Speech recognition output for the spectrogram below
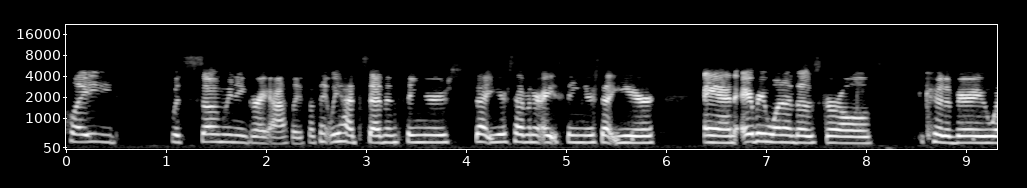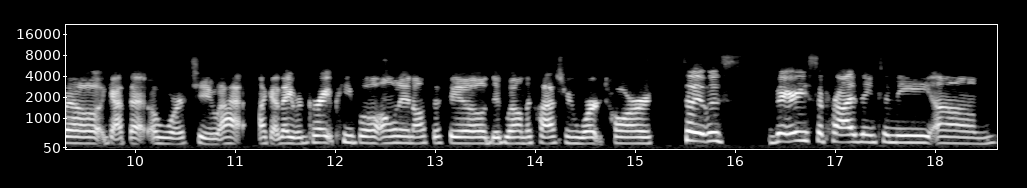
played with so many great athletes. I think we had seven seniors that year, seven or eight seniors that year, and every one of those girls could have very well got that award too. I like they were great people on and off the field, did well in the classroom, worked hard. So it was very surprising to me um,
